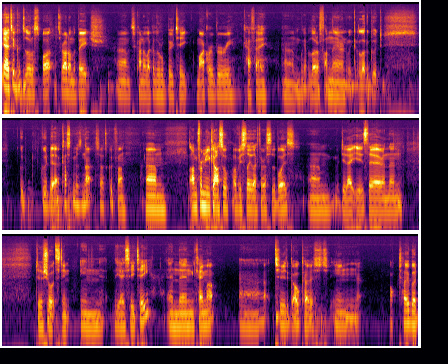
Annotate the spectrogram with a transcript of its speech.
Yeah, it's a good little spot. It's right on the beach. Um, it's kind of like a little boutique microbrewery cafe. Um, we have a lot of fun there, and we get a lot of good, good, good uh, customers and that. So it's good fun. Um, I'm from Newcastle, obviously, like the rest of the boys. Um, did eight years there, and then did a short stint in the ACT, and then came up uh, to the Gold Coast in October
